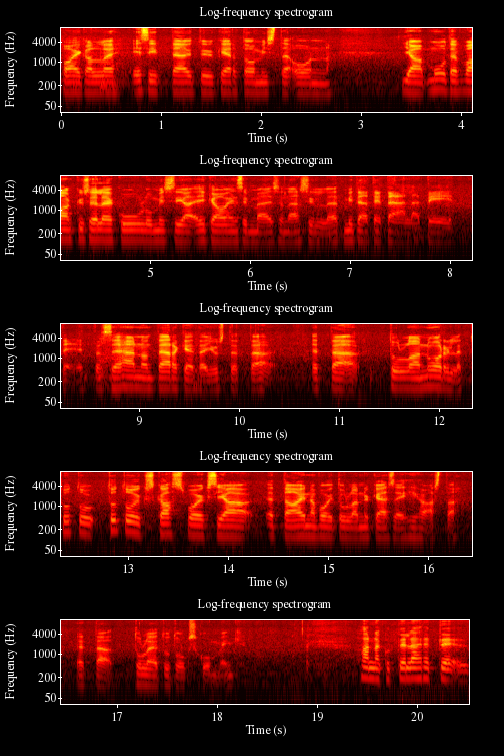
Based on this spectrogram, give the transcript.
paikalle, esittäytyy, kertoo mistä on. Ja muuten vaan kyselee kuulumisia, eikä ole ensimmäisenä silleen, että mitä te täällä teette. Että sehän on tärkeää just, että, että tullaan nuorille tutu, tutuiksi kasvoiksi ja että aina voi tulla nykäiseen hihasta, että tulee tutuksi kumminkin. Hanna, kun te lähdette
